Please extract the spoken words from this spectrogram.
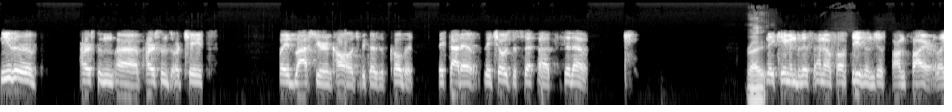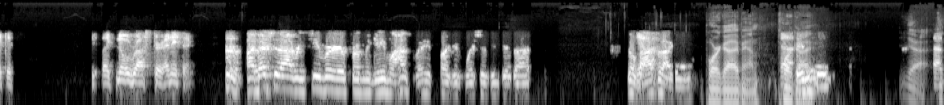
Neither of Parsons, uh, Parsons or Chase played last year in college because of COVID. They sat out. They chose to sit, uh, to sit out. Right. They came into this NFL season just on fire, like it's like no rust or anything. I bet you that receiver from the game last night fucking wishes he did that. No Yeah. bad for that guy. Poor guy, man. Poor Yeah. guy. Yeah. And,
